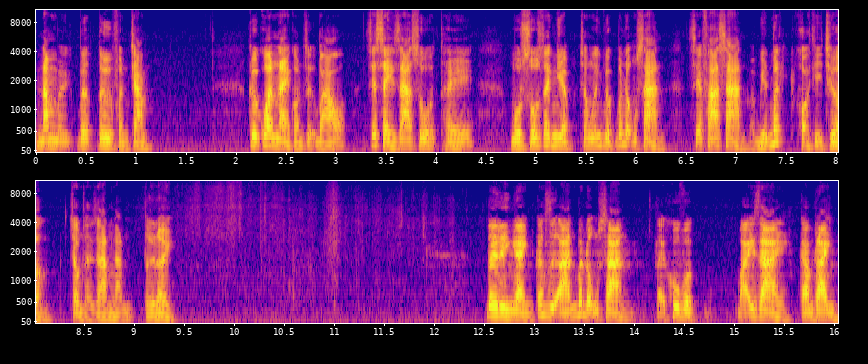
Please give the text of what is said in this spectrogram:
54%. Cơ quan này còn dự báo sẽ xảy ra xu thế một số doanh nghiệp trong lĩnh vực bất động sản sẽ phá sản và biến mất khỏi thị trường trong thời gian ngắn tới đây. Đây là hình ảnh các dự án bất động sản tại khu vực bãi dài Cam Ranh.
